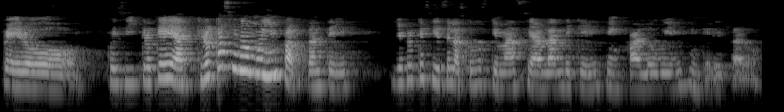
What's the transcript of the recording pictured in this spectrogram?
pero pues sí, creo que, creo que ha sido muy impactante. Yo creo que sí es de las cosas que más se hablan de que en Halloween, en Querétaro.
